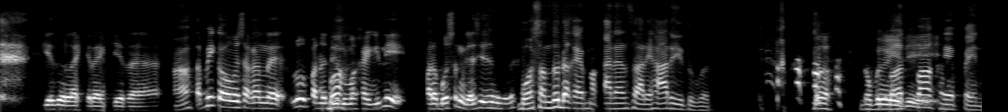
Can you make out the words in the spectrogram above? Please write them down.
gitu lah kira-kira. Hah? Tapi kalau misalkan lu pada di Wah. rumah kayak gini, pada bosan gak sih sebenarnya? Bosan tuh udah kayak makanan sehari-hari itu, Gur. Wih, banget, di- Pak. Kayak pengen,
